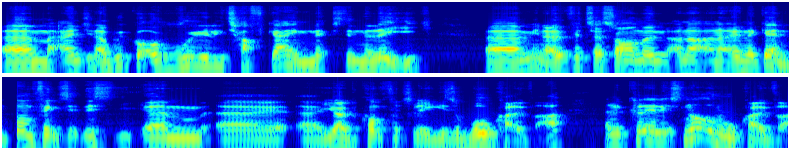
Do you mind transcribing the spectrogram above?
Um, and you know we've got a really tough game next in the league. Um, you know, Vitesse Arnhem, and, and, and, again, one thinks that this um, uh, uh, Europa Conference League is a walkover, and clearly it's not a walkover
